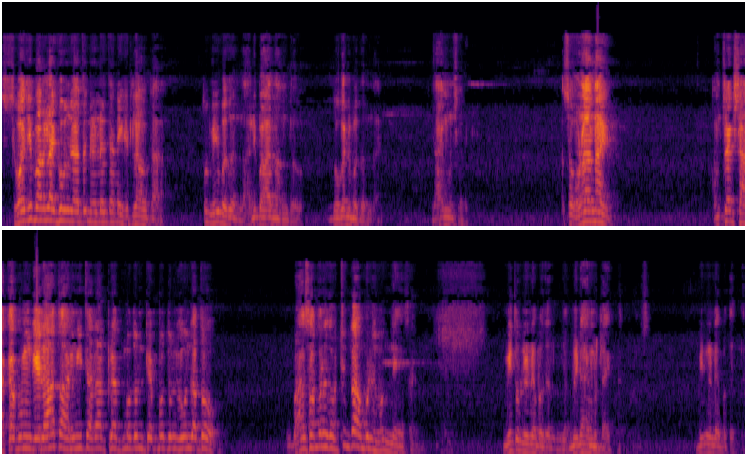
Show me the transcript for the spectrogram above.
शिवाजी बागला घेऊन जायचा निर्णय त्यांनी घेतला होता. तो मी बदलला आणि बाळा नांदव दोघांनी बदललाय नाही म्हणून सांगितलं. असं होणार नाही. आमचा एक शाखा करून गेला तर आम्ही त्याला ट्रक मधून टेम्पोतून घेऊन जातो. बाळासाहेबांना गपचूप का अम्ब्युलन्स मधून न्यायचा. मी तो निर्णय बदलला. मी नाही म्हटलं ऐकणार. मी निर्णय बदलला.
